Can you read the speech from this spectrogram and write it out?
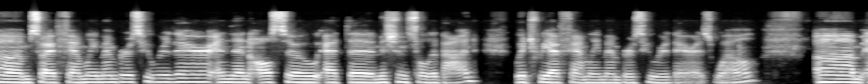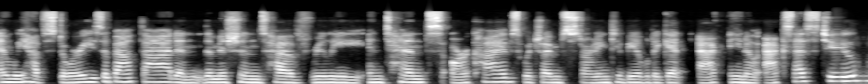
um, so I have family members who were there, and then also at the Mission Soledad, which we have family members who were there as well. Um, and we have stories about that and the missions have really intense archives which i'm starting to be able to get ac- you know access to.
